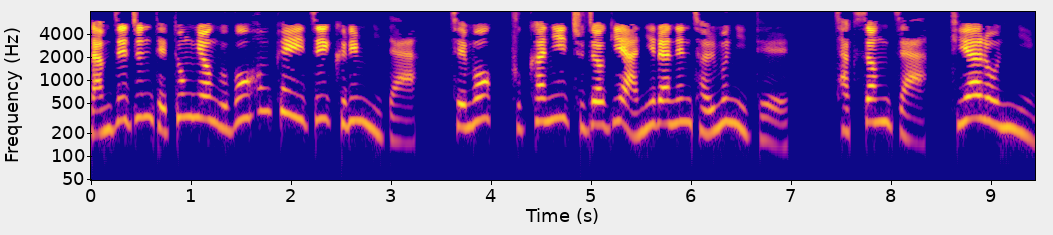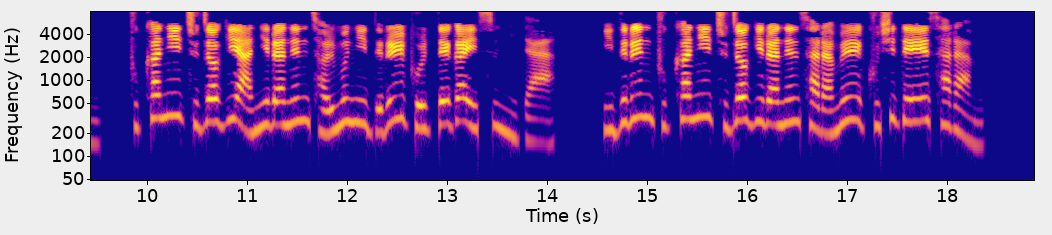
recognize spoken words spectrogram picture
남재준 대통령 후보 홈페이지 글입니다. 제목, 북한이 주적이 아니라는 젊은이들. 작성자, 디아로님. 북한이 주적이 아니라는 젊은이들을 볼 때가 있습니다. 이들은 북한이 주적이라는 사람을 구시대의 사람,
